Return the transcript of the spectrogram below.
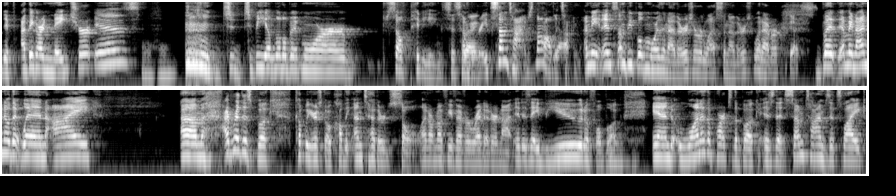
if I think our nature is mm-hmm. to to be a little bit more self pitying to some right. degree. Sometimes, not all the yeah. time. I mean, and some people more than others or less than others, whatever. Yes. But I mean, I know that when I um, I read this book a couple years ago called The Untethered Soul. I don't know if you've ever read it or not. It is a beautiful book. Mm-hmm. And one of the parts of the book is that sometimes it's like,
